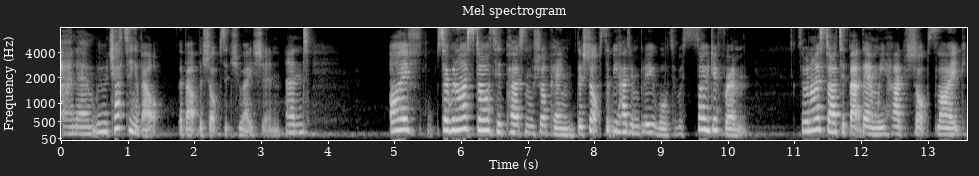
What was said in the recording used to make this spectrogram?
and um, we were chatting about about the shop situation. And I've so when I started personal shopping, the shops that we had in Bluewater were so different. So when I started back then, we had shops like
